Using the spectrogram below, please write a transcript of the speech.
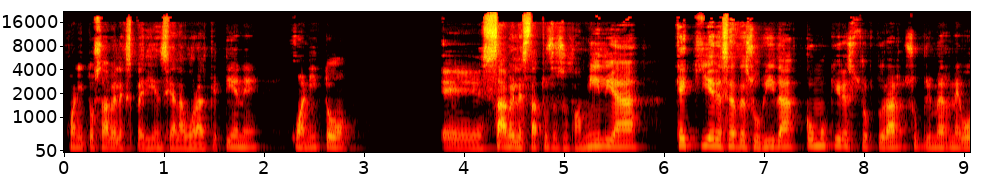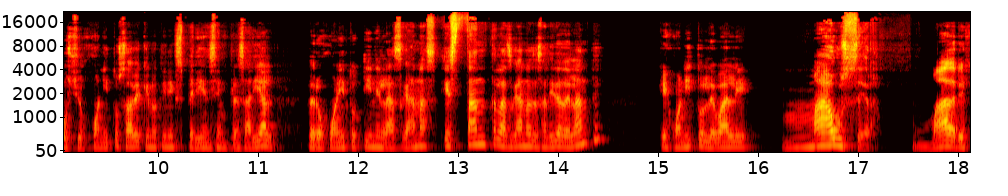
Juanito sabe la experiencia laboral que tiene, Juanito eh, sabe el estatus de su familia, qué quiere ser de su vida, cómo quiere estructurar su primer negocio. Juanito sabe que no tiene experiencia empresarial, pero Juanito tiene las ganas, es tanta las ganas de salir adelante que Juanito le vale Mauser, madre,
